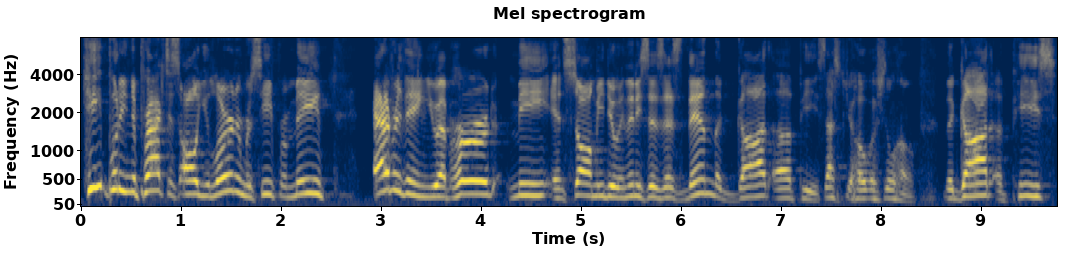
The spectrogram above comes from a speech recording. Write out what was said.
keep putting to practice all you learn and receive from me, everything you have heard me and saw me do. And then he says this, then the God of peace, that's Jehovah Shalom, the God of peace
